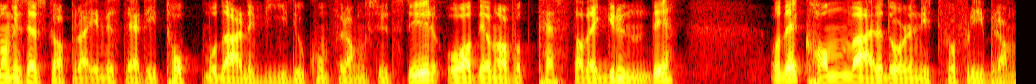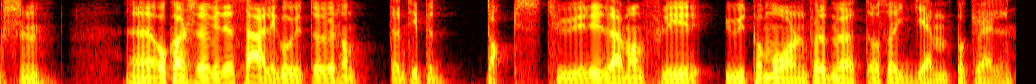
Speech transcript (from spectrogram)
mange selskaper har investert i topp moderne videokonferanseutstyr, og at de nå har fått testa det grundig. Og det kan være dårlig nytt for flybransjen. Uh, og kanskje vil det særlig gå utover sånn den type dagsturer der man flyr ut på morgenen for et møte, og så hjem på kvelden.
